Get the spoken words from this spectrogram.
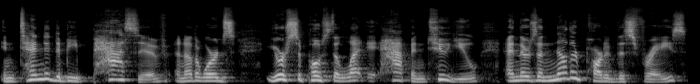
intended to be passive. In other words, you're supposed to let it happen to you. And there's another part of this phrase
